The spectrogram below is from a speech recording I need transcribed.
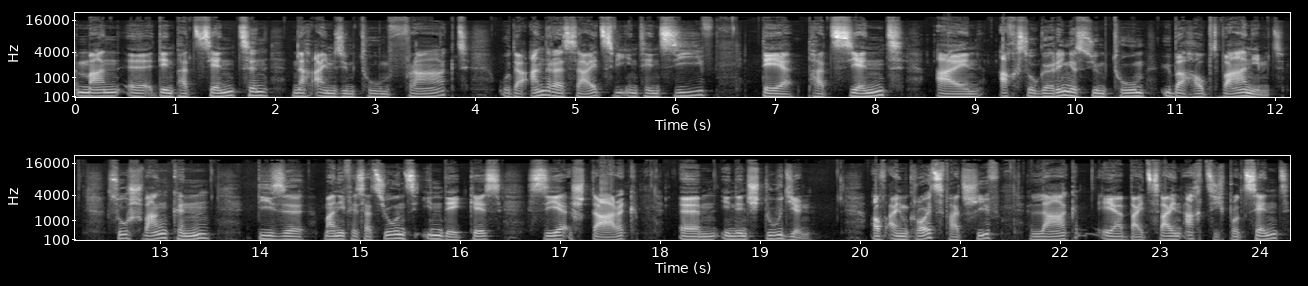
man äh, den Patienten nach einem Symptom fragt oder andererseits, wie intensiv der Patient ein ach so geringes Symptom überhaupt wahrnimmt. So schwanken diese Manifestationsindexes sehr stark ähm, in den Studien. Auf einem Kreuzfahrtschiff lag er bei 82 Prozent,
